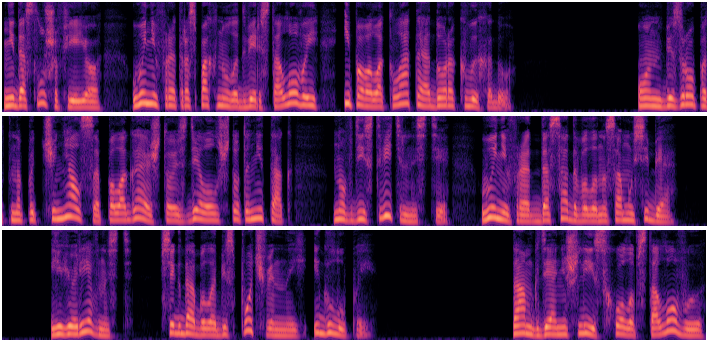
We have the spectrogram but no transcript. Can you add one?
Не дослушав ее, Уиннифред распахнула дверь столовой и поволокла Теодора к выходу. Он безропотно подчинялся, полагая, что сделал что-то не так, но в действительности Уиннифред досадовала на саму себя. Ее ревность всегда была беспочвенной и глупой. Там, где они шли из холла в столовую,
